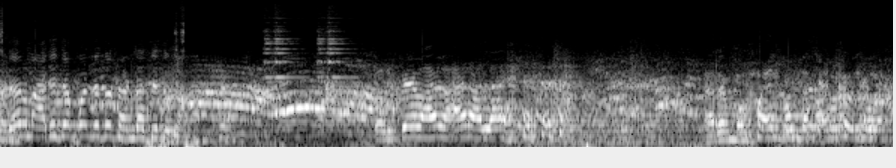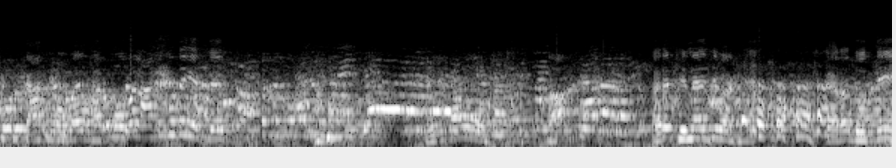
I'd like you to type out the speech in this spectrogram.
सर माझी चप्पल देतो थंडाचे तुला कल्पे बाहेर बाहेर आलाय. अरे मोबाईल पण काय मोबाईल? अरे मोबाईल आम्ही कुठे घेतले हे काय? हा? अरे फिनायची वाटली करत होती.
